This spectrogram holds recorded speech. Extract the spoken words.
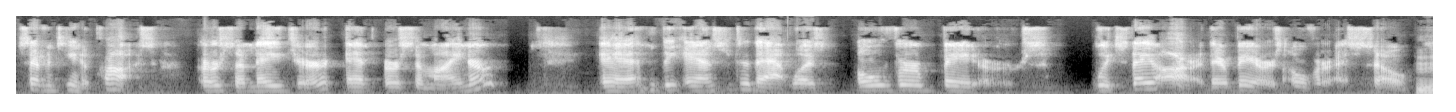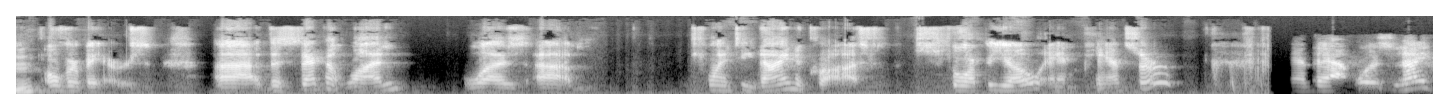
17 across, Ursa Major and Ursa Minor. And the answer to that was over bears, which they are. They're bears over us. So Mm-hmm. over bears. Uh, the second one was um, 29 across, Scorpio and Cancer. And that was night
